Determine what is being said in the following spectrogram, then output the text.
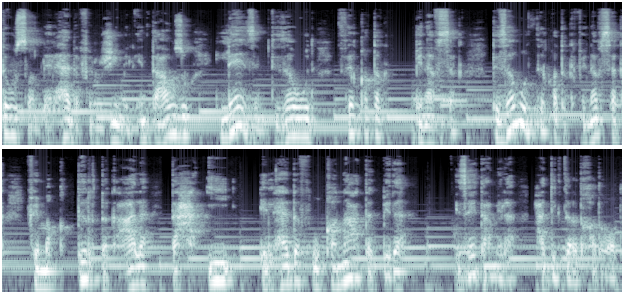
توصل للهدف الرجيم اللي انت عاوزه لازم تزود ثقتك بنفسك. تزود ثقتك في نفسك في مقدرتك على تحقيق الهدف وقناعتك بده. إزاي تعملها؟ هديك ثلاث خطوات.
